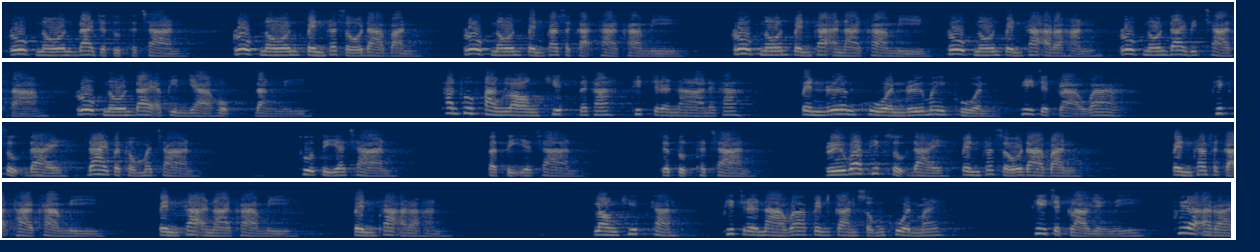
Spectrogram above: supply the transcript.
รูปโน้นได้จตุตฌานรูปโน้นเป็นพระโสดาบัน รูปโน้นเป็นพระสกทาคามี รูปโน้นเป็นพระอนาคามี รูปโน้นเป็นพระอรหันต์รูปโน้นได้วิชาสามรูปโน้นได้อภิญญาหกดังนี้ ท่านผู้ฟังลองคิดนะคะ พิจารณานะคะ เป็นเรื่องควรหรือไม่ควรที่จะกล่าวว่า ภิกษุใดได้ปฐมฌานทุติยฌานตติยฌานจตุตฌาน หรือว่าภิกษุใดเป็นพระโสดาบัน เป็นพระสกทาคามี เป็นพระอนาคามี เป็นพระอรหันต์ลองคิดค่ะ พิจารณาว่าเป็นการสมควรไหม ที่จะกล่าวอย่างนี้เพื่ออะไร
